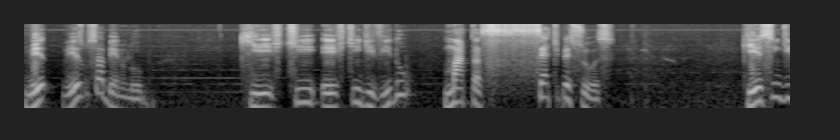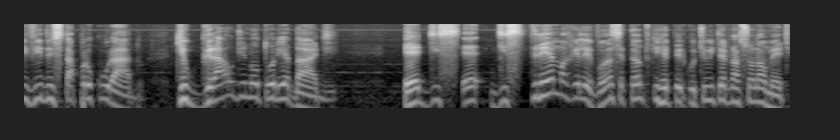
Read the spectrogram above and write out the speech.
me, mesmo sabendo, Lobo, que este, este indivíduo mata sete pessoas que esse indivíduo está procurado, que o grau de notoriedade é de, é de extrema relevância, tanto que repercutiu internacionalmente.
